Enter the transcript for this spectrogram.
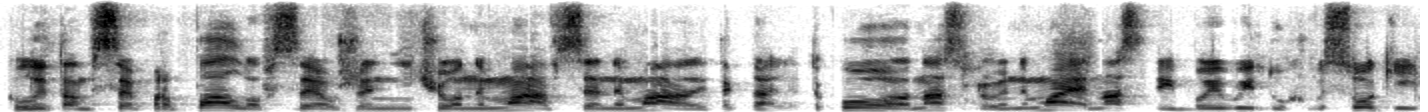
коли там все пропало, все вже нічого нема, все нема і так далі. Такого настрою немає. Настрій, бойовий дух високий.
